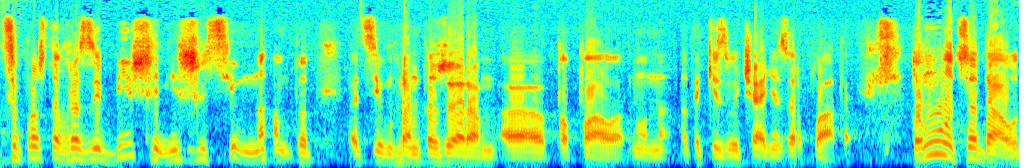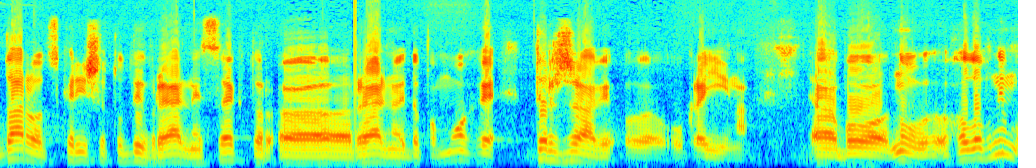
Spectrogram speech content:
Це просто в рази більше ніж усім нам тут цим грантажерам попало. Ну на такі звичайні зарплати. Тому це да удар, от скоріше туди, в реальний сектор реальної допомоги державі Україна. Бо ну головним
